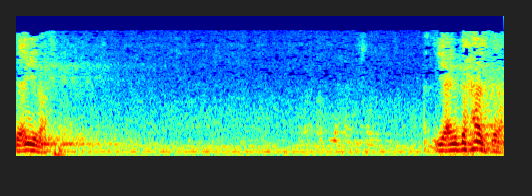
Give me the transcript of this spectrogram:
بأي لفظ يعني بحذفها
